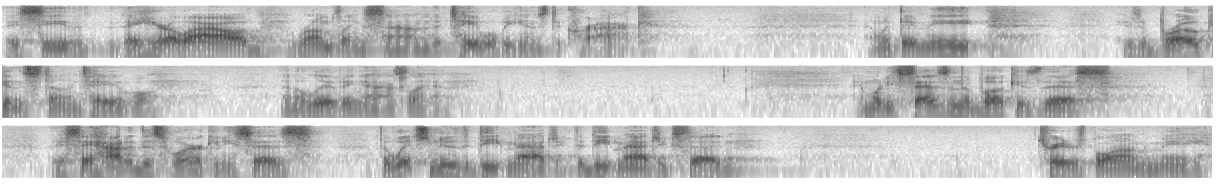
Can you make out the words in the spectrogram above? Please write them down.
they see they hear a loud rumbling sound, and the table begins to crack. And what they meet is a broken stone table and a living Aslan. And what he says in the book is this. They say, How did this work? And he says, the witch knew the deep magic. The deep magic said, Traitors belong to me.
